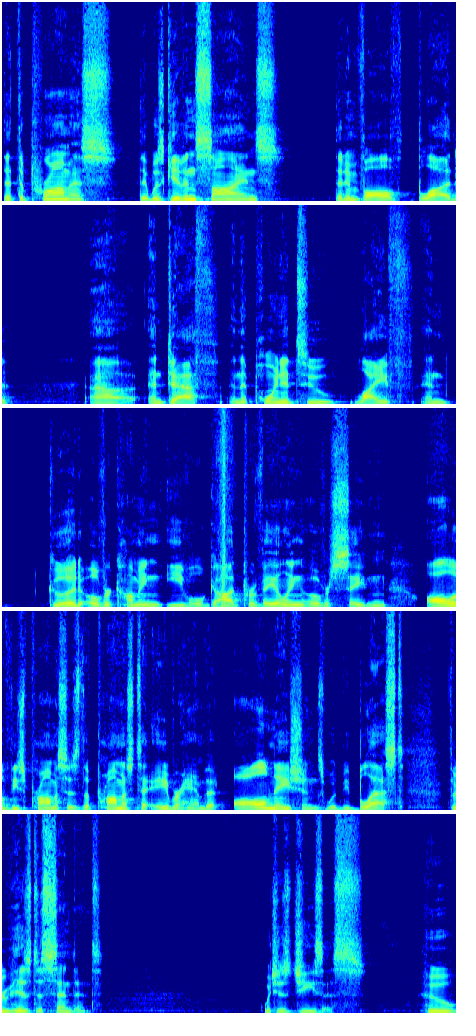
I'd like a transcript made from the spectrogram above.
That the promise that was given signs that involved blood uh, and death, and that pointed to life and good overcoming evil, God prevailing over Satan, all of these promises, the promise to Abraham that all nations would be blessed through his descendant, which is Jesus, who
